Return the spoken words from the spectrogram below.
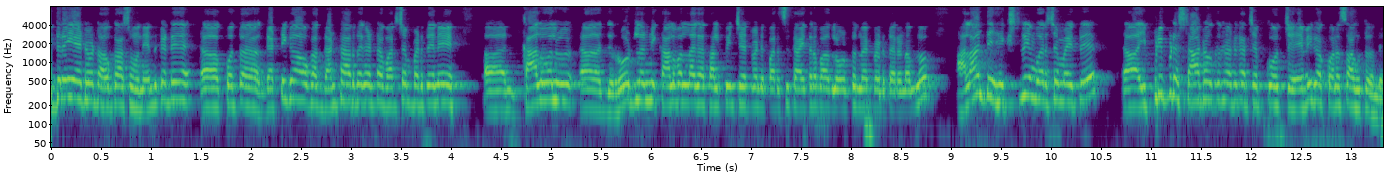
ఎదురయ్యేటువంటి అవకాశం ఉంది. ఎందుకంటే కొంత గట్టిగా ఒక గంట అర్ధ గంట వర్షం పడితేనే కాలువలు రోడ్లన్నీ కాలువల్లాగా కల్పించేటువంటి పరిస్థితి హైదరాబాద్లో ఉంటున్నటువంటి తరుణంలో. అలాంటి ఎక్స్ట్రీమ్ వర్షం అయితే ఇప్పుడిప్పుడే స్టార్ట్ అవుతున్నట్టుగా చెప్పుకోవచ్చు హెవీగా కొనసాగుతుంది.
